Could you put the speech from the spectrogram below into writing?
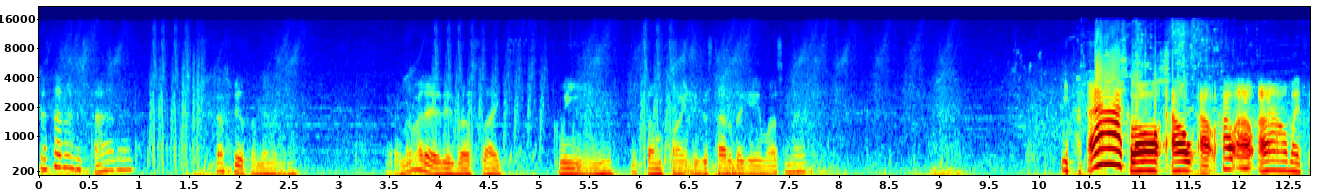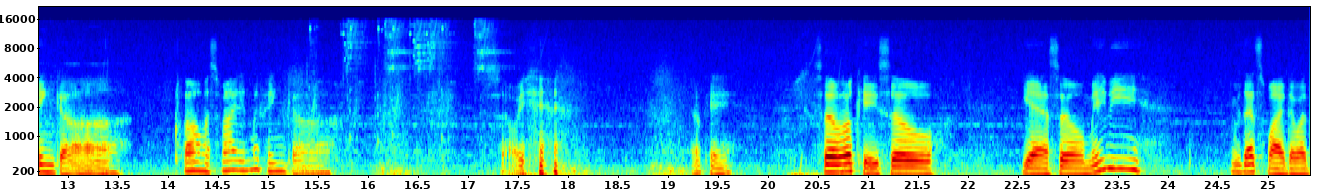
Is that we started? That feels familiar. I remember that it was like green at some point at the start of the game, wasn't it? ah, claw! Ow, ow, ow, ow, ow, my finger! Claw was right in my finger. Sorry. okay. So, okay, so... Yeah, so maybe... that's why there were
